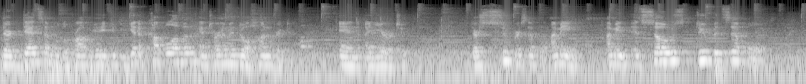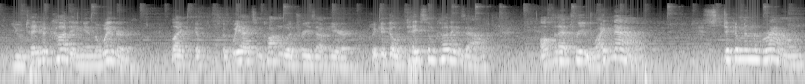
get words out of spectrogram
They're dead simple to propagate. You can get a couple of them and turn them into a hundred in a year or two. They're super simple. I mean, I mean, it's so stupid simple. You take a cutting in the winter, like if, if we had some cottonwood trees out here, we could go take some cuttings out off of that tree right now, stick them in the ground,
